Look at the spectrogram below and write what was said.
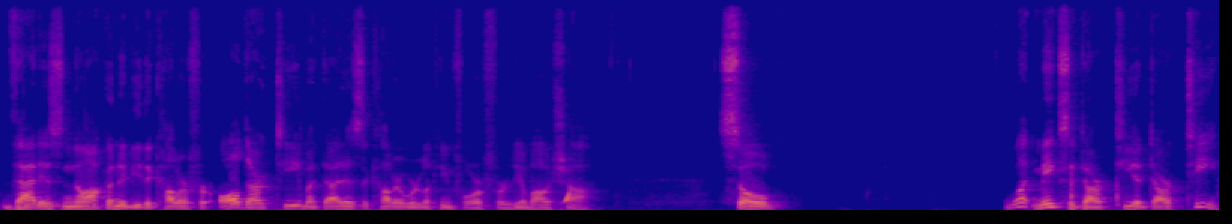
That is not going to be the color for all dark tea, but that is the color we're looking for for Liu Bao Cha. So what makes a dark tea a dark tea?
